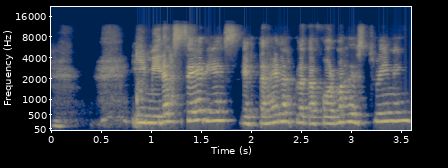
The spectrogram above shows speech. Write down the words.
¿Y miras series? ¿Estás en las plataformas de streaming?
